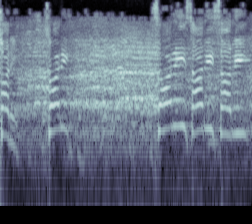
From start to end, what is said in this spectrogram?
sorry, sorry, sorry, sorry, sorry.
